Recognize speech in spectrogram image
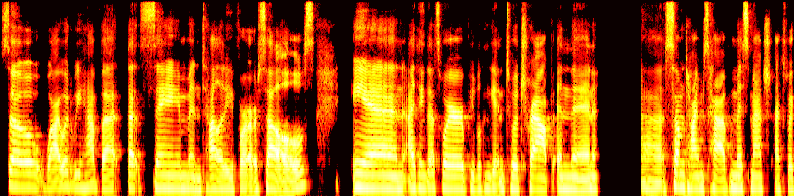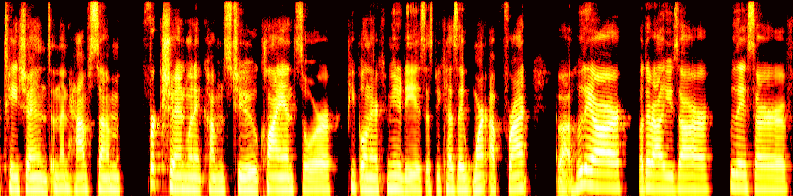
So why would we have that that same mentality for ourselves? And I think that's where people can get into a trap and then uh, sometimes have mismatched expectations and then have some friction when it comes to clients or people in their communities is because they weren't upfront about who they are, what their values are, who they serve,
